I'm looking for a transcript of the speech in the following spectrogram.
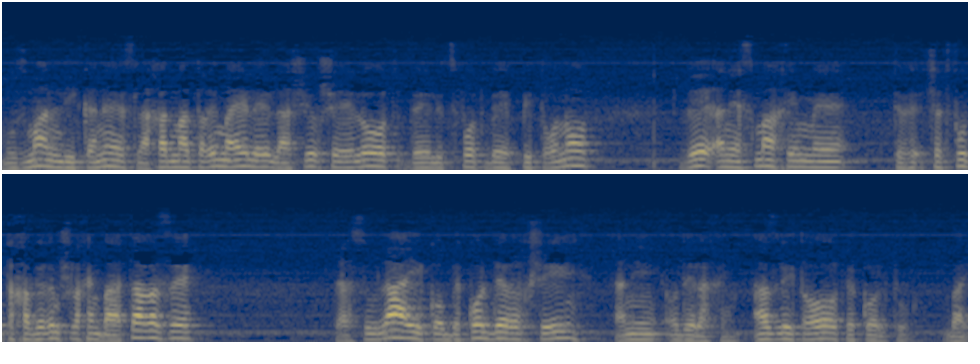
מוזמן להיכנס לאחד מהאתרים האלה, להשאיר שאלות ולצפות בפתרונות, ואני אשמח אם אה, תשתפו את החברים שלכם באתר הזה, תעשו לייק או בכל דרך שהיא, אני אודה לכם. אז להתראות וכל טוב. ביי.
